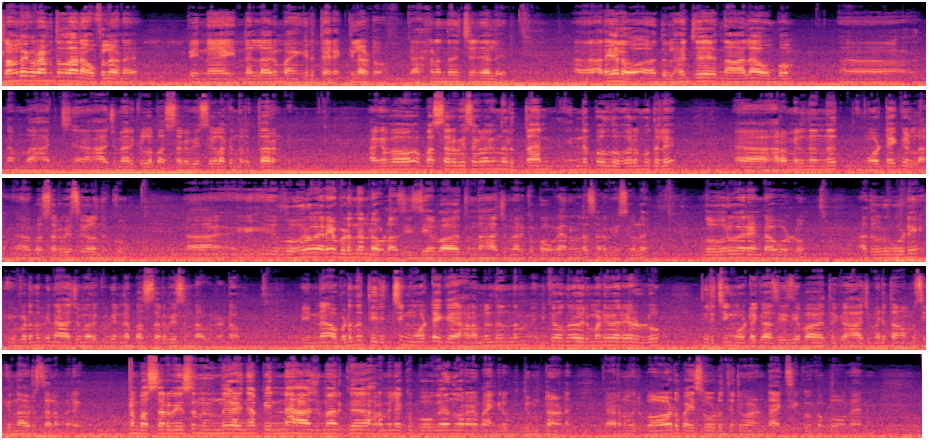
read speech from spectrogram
അസ്ലാം കുറയാമത്തുള്ള വറഹമത്തുള്ള നൗഫലാണ് പിന്നെ ഇന്നെല്ലാവരും ഭയങ്കര തിരക്കിലാട്ടോ. കാരണം എന്താ വെച്ച് കഴിഞ്ഞാൽ അറിയാലോ ദുൽഹജ് നാലാവുമ്പം നമ്മൾ ഹജ്ജ് ഹാജിമാർക്കുള്ള ബസ് സർവീസുകളൊക്കെ നിർത്താറുണ്ട്. അങ്ങനെ ബസ് സർവീസുകളൊക്കെ നിർത്താൻ ഇന്നിപ്പോൾ ലുഹർ മുതൽ ഹറമിൽ നിന്ന് ഇങ്ങോട്ടേക്കുള്ള ബസ് സർവീസുകൾ നിൽക്കും. ലുഹർ വരെ ഇവിടെ നിന്നുണ്ടാവുള്ളൂ അസീസിയ ഭാഗത്തു നിന്ന് ഹാജിമാർക്ക് പോകാനുള്ള സർവീസുകൾ ലുഹർ വരെ ഉണ്ടാവുള്ളൂ. അതോടുകൂടി ഇവിടുന്ന് പിന്നെ ഹാജിമാർക്ക് പിന്നെ ബസ് സർവീസ് ഉണ്ടാവില്ല കേട്ടോ പിന്നെ അവിടുന്ന് തിരിച്ച് ഇങ്ങോട്ടേക്ക് ഹറമിൽ നിന്നും എനിക്ക് തോന്നുന്നത് ഒരു മണി വരെ ഉള്ളൂ. തിരിച്ച് ഇങ്ങോട്ടേക്ക് അസീസിയ ഭാഗത്തേക്ക് ഹാജിമാർ താമസിക്കുന്ന ആ ഒരു സ്ഥലം വരെ. ബസ് സർവീസ് നിന്ന് കഴിഞ്ഞാൽ പിന്നെ ഹാജിമാർക്ക് ഹറമിലേക്ക് പോകുക എന്ന് പറഞ്ഞാൽ ഭയങ്കര ബുദ്ധിമുട്ടാണ്. കാരണം ഒരുപാട് പൈസ കൊടുത്തിട്ട് വേണം ടാക്സിക്കൊക്കെ പോകാൻ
